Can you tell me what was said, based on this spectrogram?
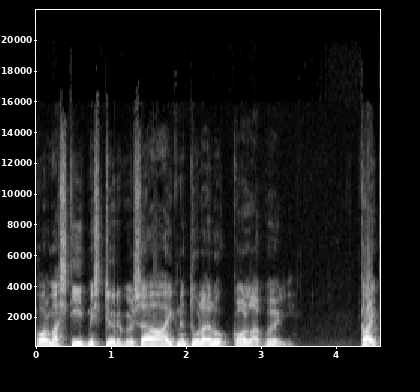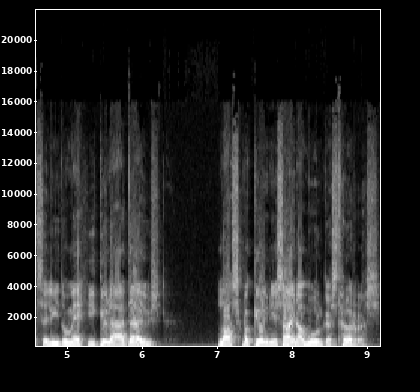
kolmas tiid, mis Türgu sõjaaegne tulelukk olla või. kaitseliidu mehi küla täis, laskva küünis aina mulgast hõrras.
